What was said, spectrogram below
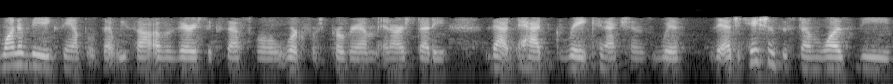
One of the examples that we saw of a very successful workforce program in our study that had great connections with the education system was the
